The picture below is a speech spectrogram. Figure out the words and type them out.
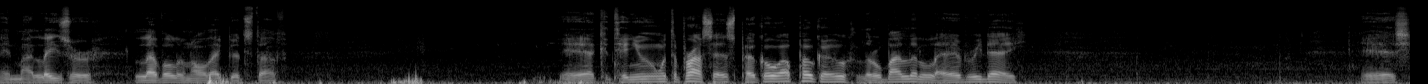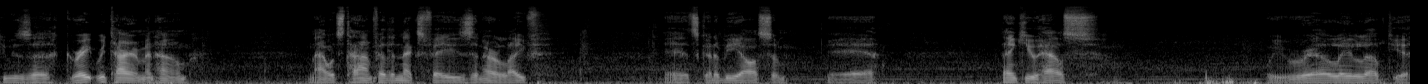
and my laser level and all that good stuff. Yeah, continuing with the process, poco al poco, little by little, every day. Yeah, she was a great retirement home. Now it's time for the next phase in her life. Yeah, it's gonna be awesome. Yeah. Thank you, house. We really loved you.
